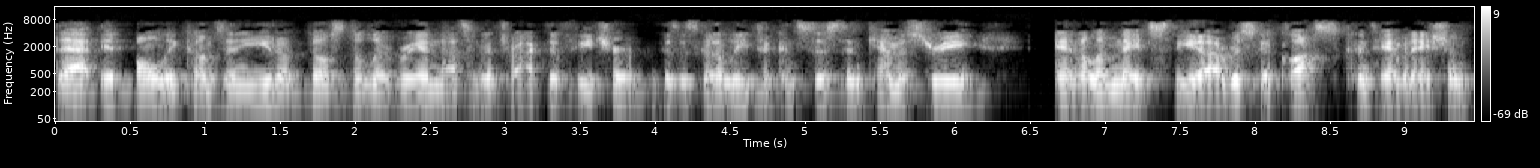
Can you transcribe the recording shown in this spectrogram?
that it only comes in a unit dose delivery, and that's an attractive feature because it's going to lead to consistent chemistry and eliminates the uh, risk of cross contamination.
